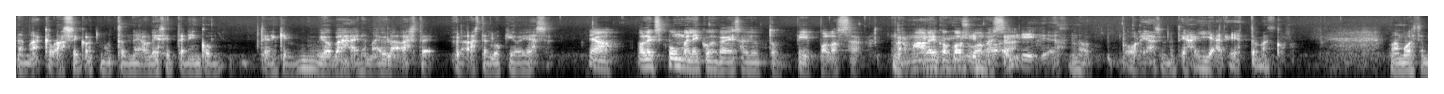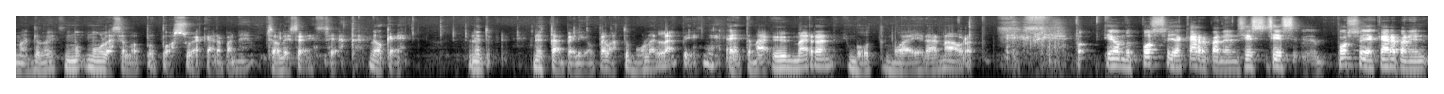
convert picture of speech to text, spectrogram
nämä klassikot, mutta ne oli sitten niin kuin, tietenkin jo vähän enemmän yläaste, yläaste lukioijassa. Joo. Oliko kummeli kuinka iso juttu Piippolassa? Varmaan oli koko Suomessa. No, olihan se nyt ihan järjettömän kova. Mä muistan, että mulle se loppui possu ja kärpänen. Se oli se, se että no okei, nyt nyt tämä peli on pelattu mulle läpi. Että mä ymmärrän, mutta mua ei enää naurata. Joo, mutta Possu ja Kärpänen, siis, siis Possu ja Kärpänen,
